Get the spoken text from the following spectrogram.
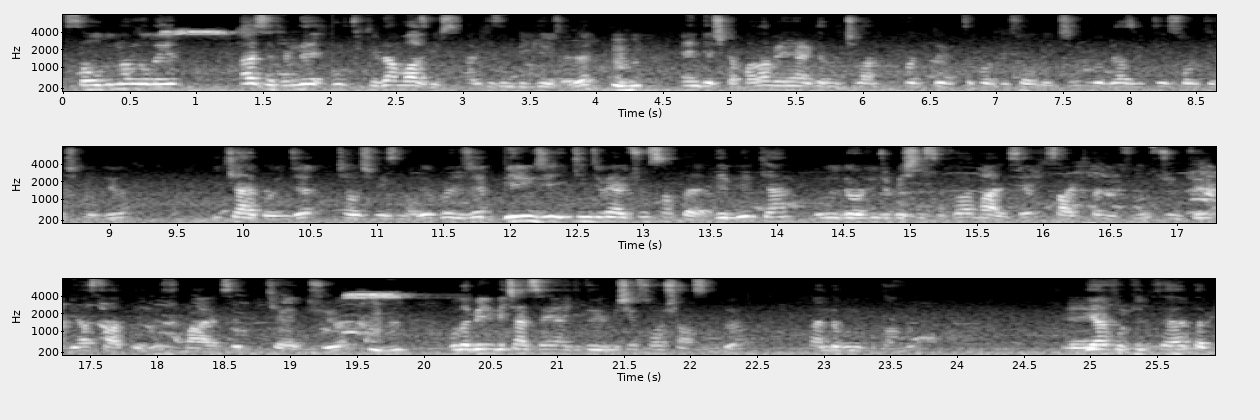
kısa olduğundan dolayı her seferinde bu fikirden vazgeçtik. Herkesin bildiği üzere Hı hı. en geç kapanan ve en erken açılan fakülte tıp fakültesi olduğu için bu biraz bir sorun teşkil ediyor. İki ay boyunca çalışma izni oluyor. Böylece birinci, ikinci veya üçüncü sınıfta gidebilirken bunu dördüncü, beşinci sınıfa maalesef sarkıtamıyorsunuz. Çünkü yaz tatilleriniz maalesef iki aya düşüyor. Hı hı. Bu da benim geçen sene gidebilmişim son şansımdı. Ben de bunu kullandım. Ee, Diğer fakülteler tabii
